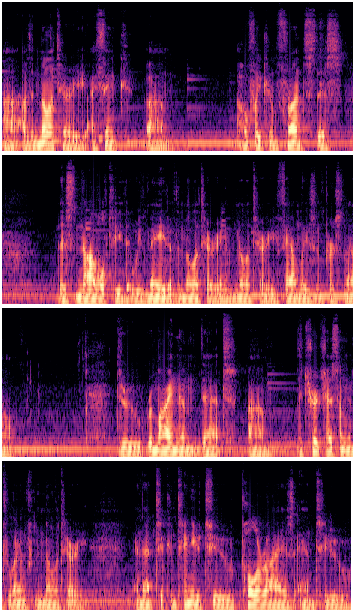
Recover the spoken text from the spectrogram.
uh, of the military, I think um, hopefully confronts this this novelty that we've made of the military and of military families and personnel to remind them that um, the church has something to learn from the military and that to continue to polarize and to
